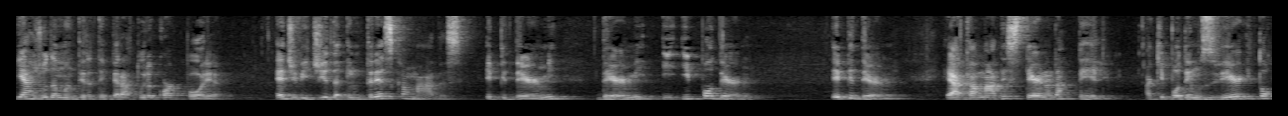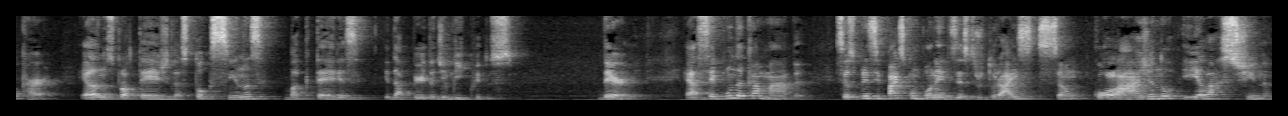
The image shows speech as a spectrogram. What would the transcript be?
e ajuda a manter a temperatura corpórea. É dividida em três camadas: epiderme, derme e hipoderme. Epiderme é a camada externa da pele. Aqui podemos ver e tocar. Ela nos protege das toxinas, bactérias e da perda de líquidos. Derme é a segunda camada. Seus principais componentes estruturais são colágeno e elastina,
